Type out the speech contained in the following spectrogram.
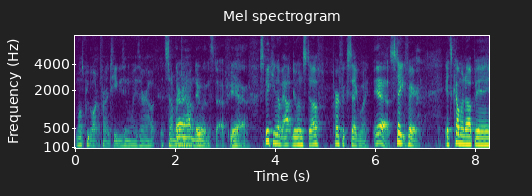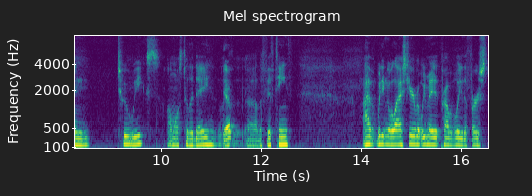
most people aren't in front of TVs anyways. They're out. It's summertime. They're out doing stuff. Yeah. Speaking of out doing stuff, perfect segue. Yes. State Fair. It's coming up in two weeks, almost to the day. Yep. Uh, the fifteenth. I we didn't go last year, but we made it probably the first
